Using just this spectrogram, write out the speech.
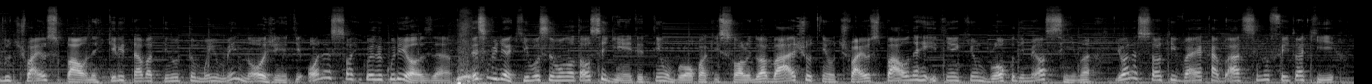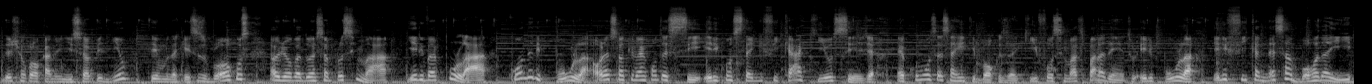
do Trial Spawner, que ele estava tendo um tamanho menor, gente. Olha só que coisa curiosa. Nesse vídeo aqui vocês vão notar o seguinte, tem um bloco aqui sólido abaixo, tem o Trial Spawner e tem aqui um bloco de meio acima. E olha só que vai acabar sendo feito aqui. Deixa eu colocar no início rapidinho, temos aqui esses blocos, aí o jogador vai se aproximar e ele vai pular. Quando ele pula, olha só o que vai acontecer, ele consegue ficar aqui, ou seja, é como se essa hitbox aqui fosse mais para dentro. Ele pula, ele fica nessa borda aí,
